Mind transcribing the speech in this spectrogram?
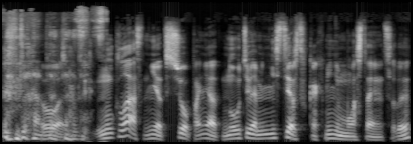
Да, вот. да, да, Ну, классно, нет, все понятно. Но у тебя министерство как минимум останется, да?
